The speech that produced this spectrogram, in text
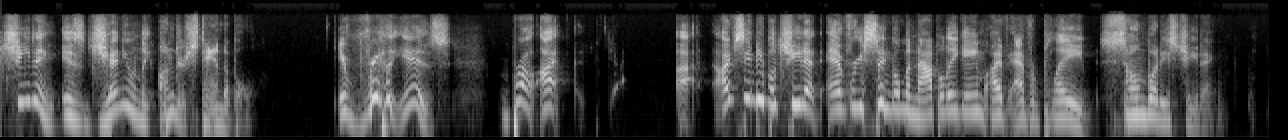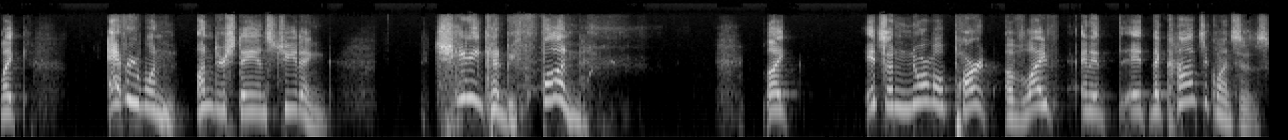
Cheating is genuinely understandable. It really is. Bro I, I i've seen people cheat at every single monopoly game i've ever played. Somebody's cheating. Like everyone understands cheating cheating can be fun. like it's a normal part of life and it, it the consequences,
